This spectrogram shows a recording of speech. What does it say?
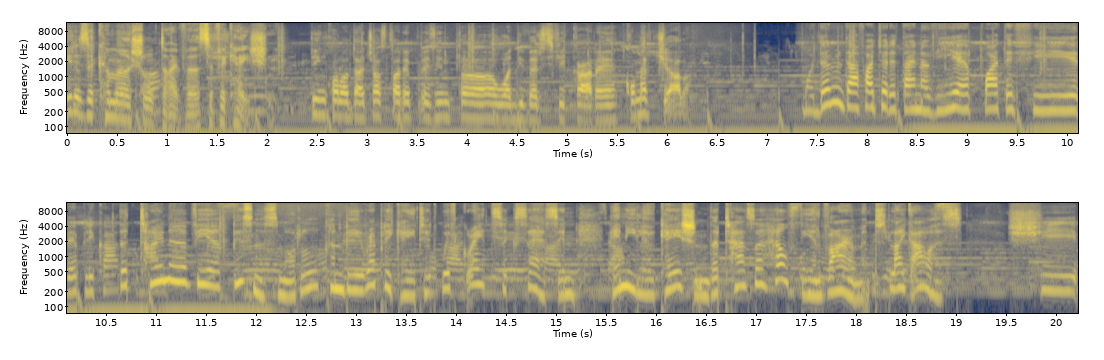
it is a commercial diversification. Dincolo de aceasta reprezintă o diversificare comercială. Modelul de afacere taină vie poate fi replicat The Taina Vie business model can be replicated with great success in any location that has a healthy environment like ours. Și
